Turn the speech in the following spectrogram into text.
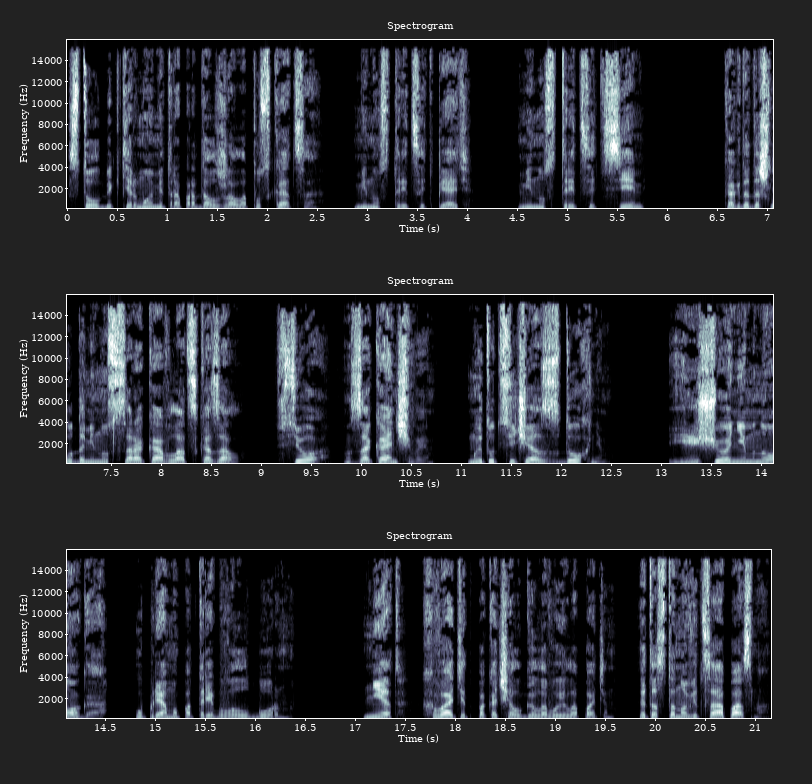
Столбик термометра продолжал опускаться. Минус тридцать пять, минус тридцать семь. Когда дошло до минус сорока, Влад сказал, «Все, заканчиваем. Мы тут сейчас сдохнем». «Еще немного», — упрямо потребовал Борн. «Нет, хватит», — покачал головой Лопатин. «Это становится опасно».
